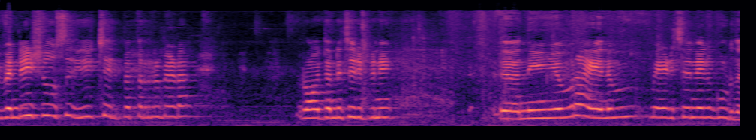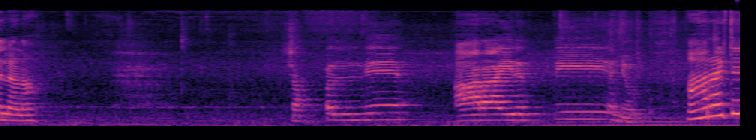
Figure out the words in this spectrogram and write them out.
ഇവന്റെ ഈ ഷൂസ് ഈ ചെരുപ്പ് എത്ര രൂപയുടെ റോജറിന്റെ ചെരുപ്പിന്. നീയും റയനും മേടിച്ചതിനേലും കൂടുതലാണോ? ചപ്പലിന് ആറായിരത്തി അഞ്ഞൂറ്. ആറായിരത്തി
